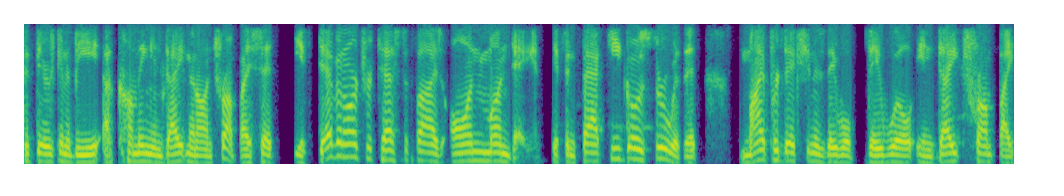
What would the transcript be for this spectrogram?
that there's going to be a coming indictment on Trump? I said, if Devon Archer testifies on Monday, if in fact he goes through with it, my prediction is they will they will indict Trump by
